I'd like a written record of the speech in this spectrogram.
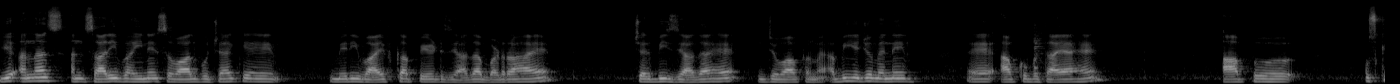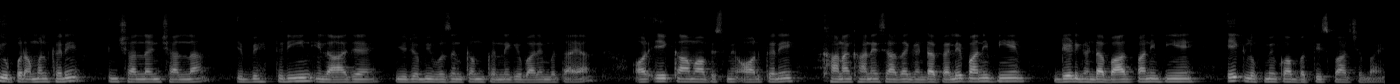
ये अनस अंसारी भाई ने सवाल पूछा कि मेरी वाइफ़ का पेट ज़्यादा बढ़ रहा है, चर्बी ज़्यादा है? जवाब फरमाएँ अभी ये जो मैंने आपको बताया है, आप उसके ऊपर अमल करें। इन इंशाल्लाह, ये बेहतरीन इलाज है। ये जो अभी वज़न कम करने के बारे में बताया, और एक काम आप इसमें और करें, खाना खाने से आधा घंटा पहले पानी पिएँ, डेढ़ घंटा बाद पानी पिएँ एक लुकमे को आप बत्तीस बार चबाएँ।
